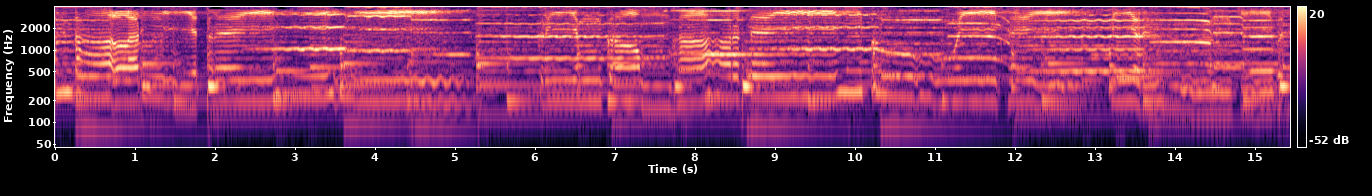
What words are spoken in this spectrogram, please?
យងារកណ្ដាលរីត្រីក្រៀមក្រំហារតីព្រួយភ័យពីរឿងជីវិ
